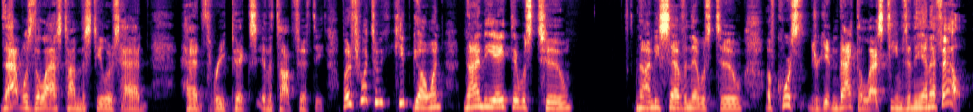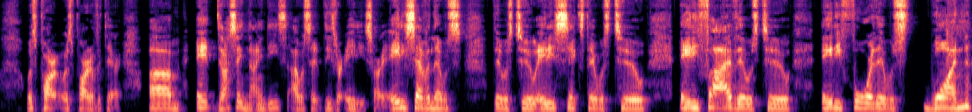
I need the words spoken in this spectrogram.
That was the last time the Steelers had had three picks in the top 50. But if you want to, we can keep going. 98, there was two. 97, there was two. Of course, you're getting back to less teams in the NFL was part was part of it there. Um, eight, did I say nineties? I would say these are 80s. Sorry, 87 there was there was two. 86 there was two. 85 there was two. 84 there was one.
